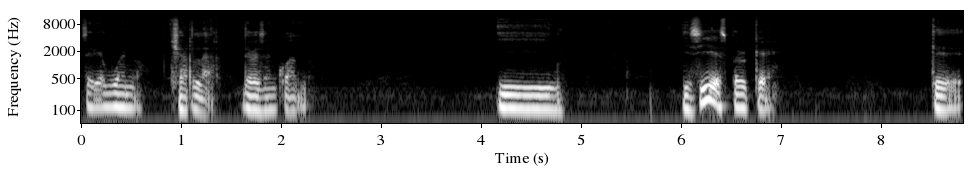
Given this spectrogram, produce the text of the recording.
sería bueno charlar de vez en cuando. Y, y sí, espero que, que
